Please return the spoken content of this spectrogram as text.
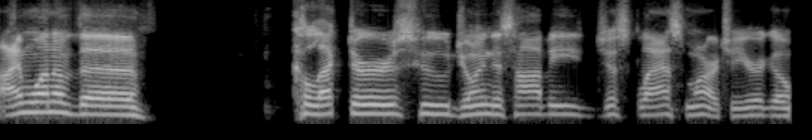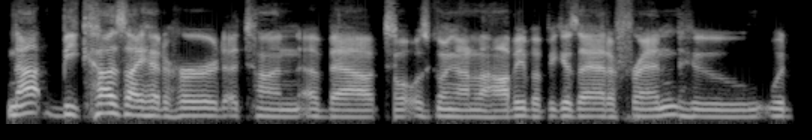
I'm one of the collectors who joined this hobby just last March, a year ago, not because I had heard a ton about what was going on in the hobby, but because I had a friend who would,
